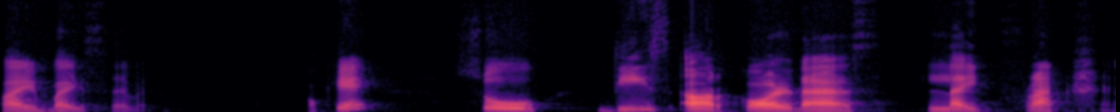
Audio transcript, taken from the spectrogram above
5 by 7. Okay. So, these are called as like fraction.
